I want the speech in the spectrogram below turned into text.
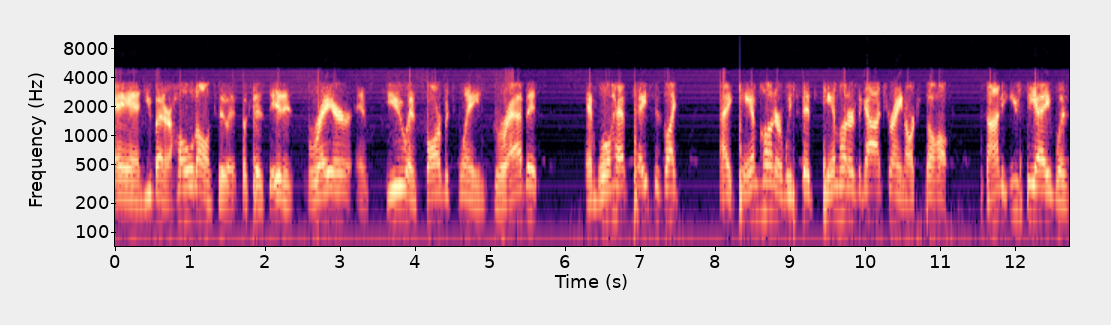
and you better hold on to it because it is rare and few and far between. Grab it, and we'll have cases like, hey, Cam Hunter. We said Cam Hunter's a guy I trained Arkansas Hawk. Signed at UCA was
